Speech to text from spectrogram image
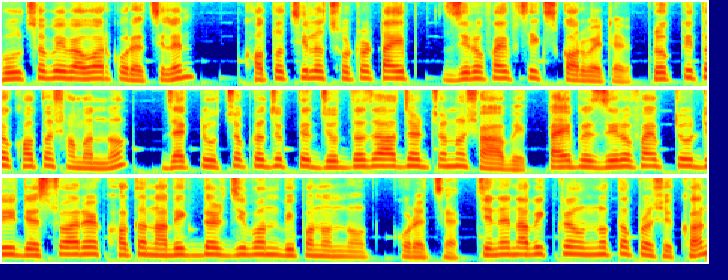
ভুল ছবি ব্যবহার করেছিলেন ক্ষত ছিল ছোট টাইপ জিরো ফাইভ সিক্স করবেটের প্রকৃত ক্ষত সামান্য, যা একটি উচ্চ প্রযুক্তির যুদ্ধ জাহাজের জন্য স্বাভাবিক। টাইপের জিরো ফাইভ টু ডি ডেস্ট্রয়ারের ক্ষত নাবিকদের জীবন বিপন্ন করেছে। চীনে নাবিকরা উন্নত প্রশিক্ষণ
